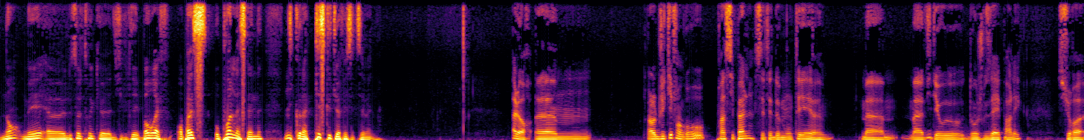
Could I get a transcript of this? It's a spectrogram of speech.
non, mais le seul truc, la difficulté. Bon bref, on passe au point de la semaine. Nicolas, qu'est-ce que tu as fait cette semaine? Alors, euh, alors l'objectif en gros principal, c'était de monter euh, ma ma vidéo dont je vous avais parlé sur euh,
